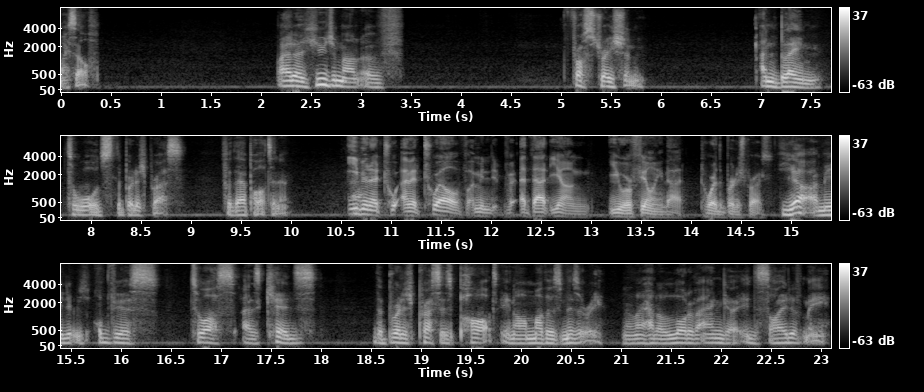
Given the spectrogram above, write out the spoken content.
Myself. I had a huge amount of frustration and blame towards the British press for their part in it. Even at, tw- I'm at 12, I mean, at that young, you were feeling that toward the British press? Yeah, I mean, it was obvious to us as kids the British press's part in our mother's misery. And I had a lot of anger inside of me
